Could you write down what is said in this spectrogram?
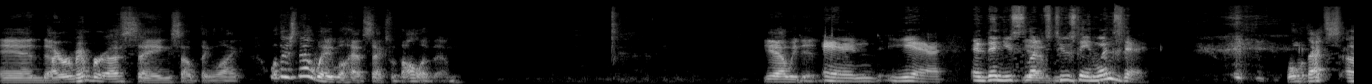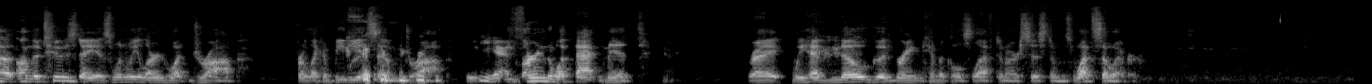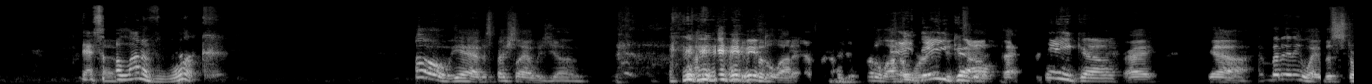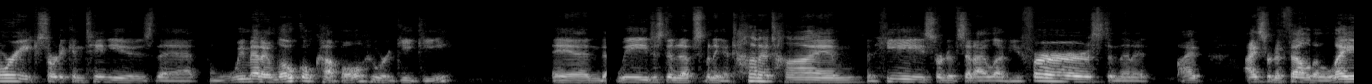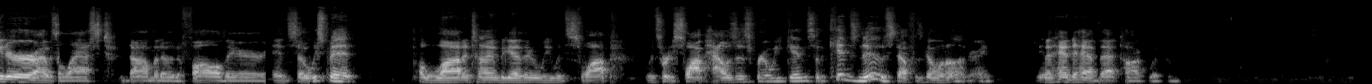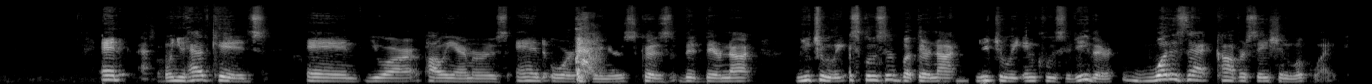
And I remember us saying something like, well, there's no way we'll have sex with all of them. Yeah, we did. And yeah. And then you slept yeah. Tuesday and Wednesday. Well, that's uh, on the Tuesday is when we learned what drop for like a BDSM drop. We, yes. we learned what that meant. Right? We had no good brain chemicals left in our systems whatsoever. That's uh, a lot of work. Oh yeah, and especially I was young. I put a lot of effort. I put a lot of work. There you go. There you go. Right. Yeah. But anyway, the story sort of continues that we met a local couple who were geeky and we just ended up spending a ton of time and he sort of said i love you first and then it i i sort of fell a little later. I was the last domino to fall there. And so we spent a lot of time together. We would swap we would sort of swap houses for a weekend so the kids knew stuff was going on right? You know, had to have that talk with them and when you have kids and you are polyamorous and or swingers, because they're not mutually exclusive, but they're not mutually inclusive either. What does that conversation look like?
